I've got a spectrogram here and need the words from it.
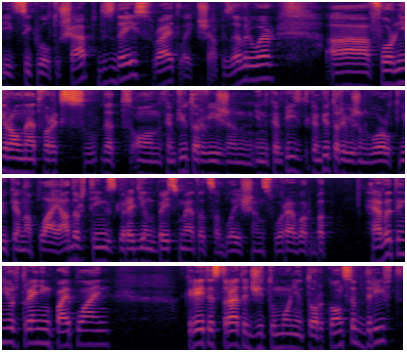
is, equal to SHAP these days, right? Like SHAP is everywhere. Uh, for neural networks that on computer vision, in compu computer vision world, you can apply other things, gradient-based methods, ablations, whatever, but have it in your training pipeline. Create a strategy to monitor concept drift.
